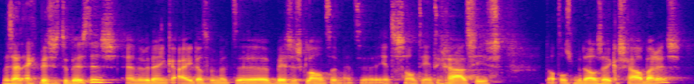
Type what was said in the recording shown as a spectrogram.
We zijn echt business to business en we denken eigenlijk dat we met eh businessklanten, met eh, interessante integraties, dat ons model zeker schaalbaar is.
